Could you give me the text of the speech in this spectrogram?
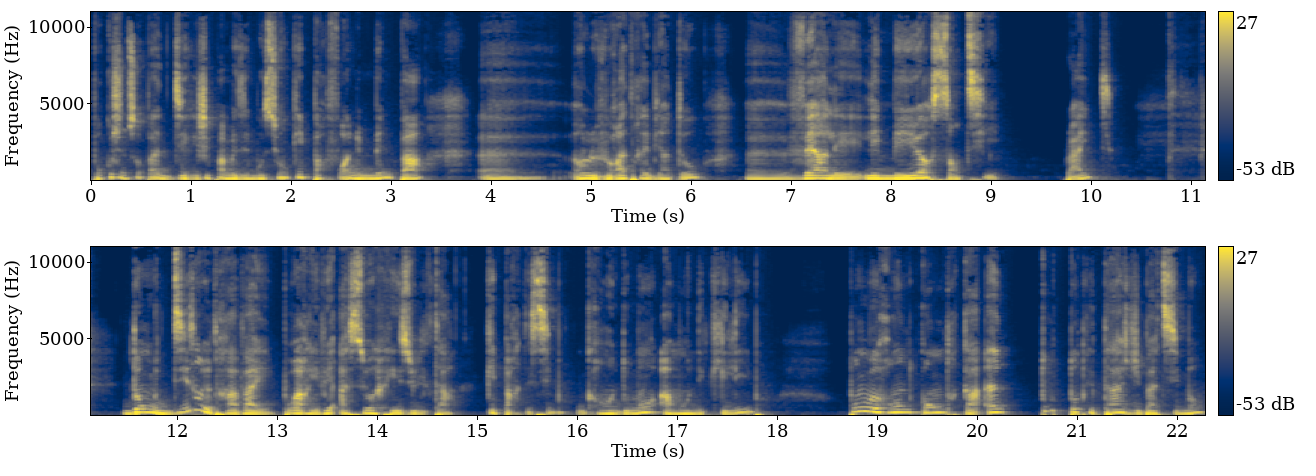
pour que je ne sois pas dirigée par mes émotions qui parfois ne mènent pas, euh, on le verra très bientôt, euh, vers les, les meilleurs sentiers. Right? Donc, 10 ans de travail pour arriver à ce résultat qui participe grandement à mon équilibre, pour me rendre compte qu'à un tout autre étage du bâtiment,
